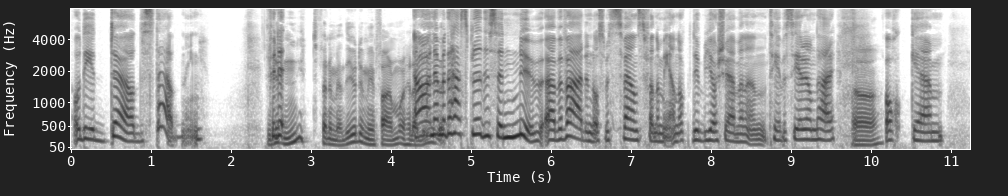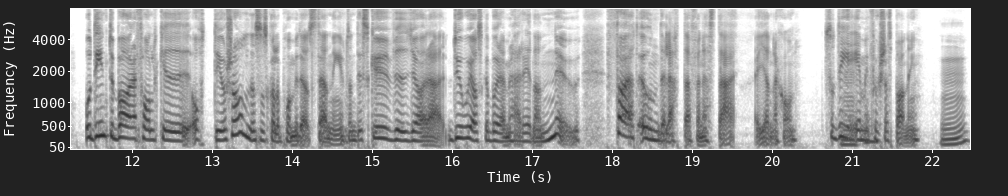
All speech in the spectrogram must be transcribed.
och det är dödstädning. Är För det det- ett nytt fenomen? Det gjorde min farmor hela Ja, livet. nej, men det här sprider sig nu över världen då som ett svenskt fenomen och det görs ju även en tv-serie om det här. Ja. Och, ehm, och det är inte bara folk i 80-årsåldern som ska hålla på med dödsstädning utan det ska ju vi göra, du och jag ska börja med det här redan nu för att underlätta för nästa generation. Så det är min första spaning. Mm,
